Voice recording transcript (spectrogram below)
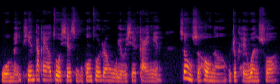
我每天大概要做些什么工作任务有一些概念。这种时候呢，我就可以问说。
